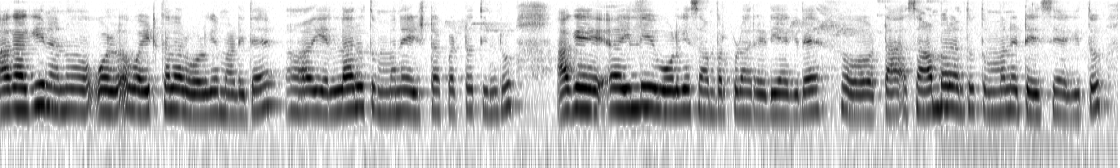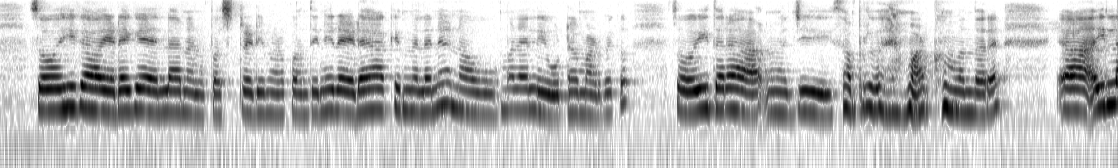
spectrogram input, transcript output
ಹಾಗಾಗಿ ನಾನು ವೈಟ್ ಕಲರ್ ಹೋಳಿಗೆ ಮಾಡಿದ್ದೆ. ಎಲ್ಲರೂ ತುಂಬಾ ಇಷ್ಟಪಟ್ಟು ತಿಂದರು. ಹಾಗೆ ಇಲ್ಲಿ ಹೋಳಿಗೆ ಸಾಂಬಾರು ಕೂಡ ರೆಡಿಯಾಗಿದೆ ಟಾ ಸಾಂಬಾರಂತೂ ತುಂಬಾ ಟೇಸ್ಟಿಯಾಗಿತ್ತು ಸೊ ಈಗ ಎಡೆಗೆ ಎಲ್ಲ ನಾನು ಫಸ್ಟ್ ರೆಡಿ ಮಾಡ್ಕೊತೀನಿ. ಎಡೆ ಹಾಕಿದ ಮೇಲೇ ನಾವು ಮನೆಯಲ್ಲಿ ಊಟ ಮಾಡಬೇಕು. ಸೊ ಈ ಥರ ನಮ್ಮ ಅಜ್ಜಿ ಸಂಪ್ರದಾಯ ಮಾಡ್ಕೊಂಬಂದರೆ ಇಲ್ಲ,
